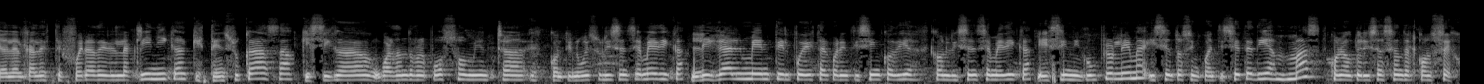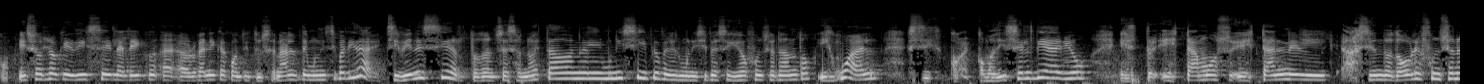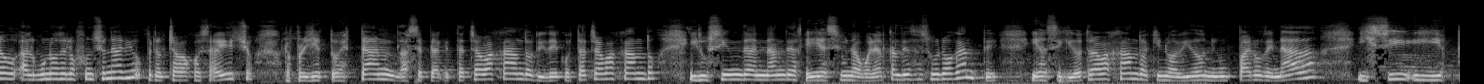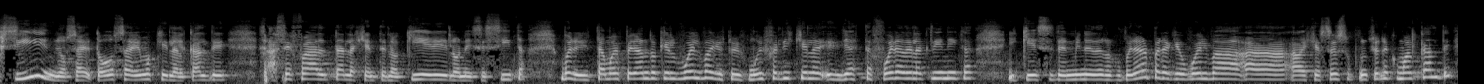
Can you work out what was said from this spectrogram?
ya el alcalde esté fuera de la clínica, que esté en su casa, que siga guardando reposo mientras eh, continúe su licencia médica. Legalmente él puede estar 45 días con licencia médica eh, sin ningún problema y 157 días más con autorización del Consejo. Eso es lo que dice la ley orgánica constitucional de municipalidades. Si bien es cierto, don César no ha estado en el municipio, pero el municipio ha seguido funcionando igual, como dice el diario, estamos, están haciendo doble función algunos de los funcionarios, pero el trabajo se ha hecho, los proyectos están, la CEPLA que está trabajando, Dideco está trabajando, y Lucinda Hernández, ella ha sido una buena alcaldesa subrogante, y han seguido trabajando, aquí no ha habido ningún paro de nada, y sí, y sí, no, todos sabemos que el alcalde hace falta, la gente lo quiere, lo necesita, bueno, y estamos esperando que él vuelva, yo estoy muy feliz que él ya esté fuera de la clínica y que se termine de recuperar para que vuelva a ejercer sus funciones como alcalde.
